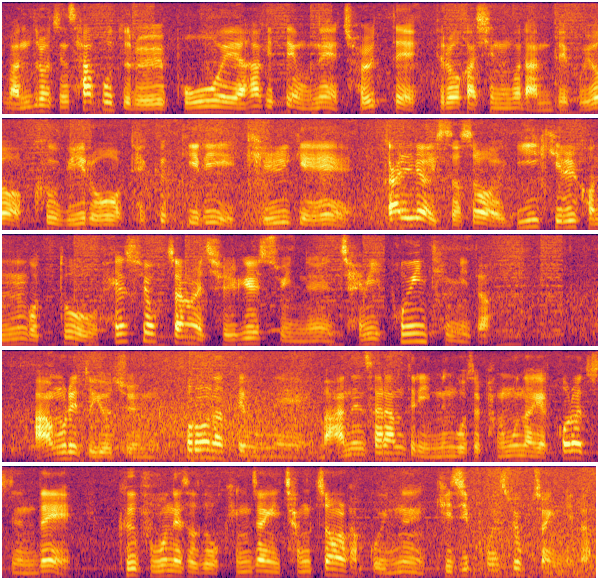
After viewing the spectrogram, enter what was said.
만들어진 사고들을 보호해야 하기 때문에 절대 들어가시는 건 안 되고요. 그 위로 데크길이 길게 깔려 있어서 이 길을 걷는 것도 해수욕장을 즐길 수 있는 재미 포인트입니다. 아무래도 요즘 코로나 때문에 많은 사람들이 있는 곳을 방문하기가 꺼려지는데 그 부분에서도 굉장히 장점을 갖고 있는 기지포 해수욕장입니다.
